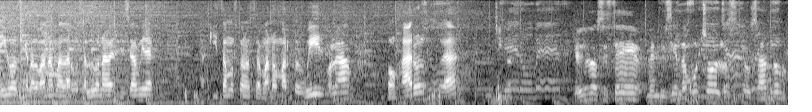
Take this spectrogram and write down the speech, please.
amigos que nos van a mandar un saludo, una bendición, miren. Aquí estamos con nuestro hermano Marcos Witt, Hola, con Harold, ¿verdad? que Dios los esté bendiciendo mucho, los esté usando,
